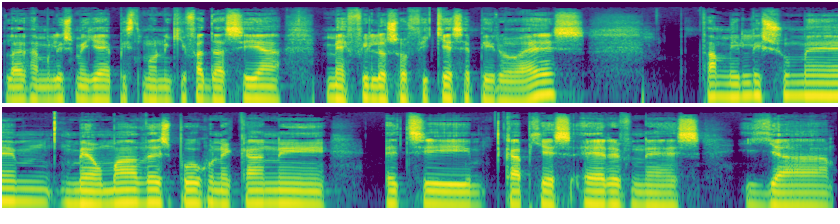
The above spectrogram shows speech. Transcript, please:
δηλαδή θα μιλήσουμε για επιστημονική φαντασία με φιλοσοφικές επιρροές. θα μιλήσουμε με ομάδες που έχουν κάνει έτσι κάποιες έρευνες για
